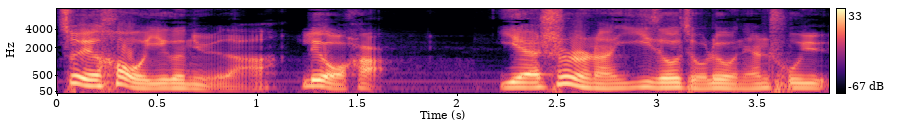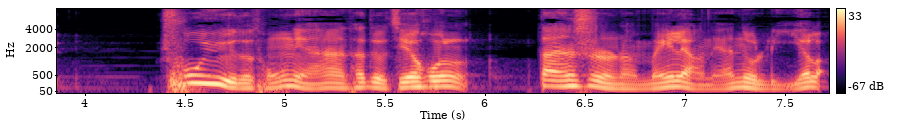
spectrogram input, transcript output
最后一个女的啊六号。也是呢，一九九六年出狱，出狱的同年她就结婚了，但是呢，没两年就离了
